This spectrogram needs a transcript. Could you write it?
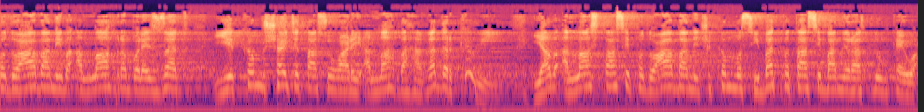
په دعا باندې به الله رب العزت یې کوم شی چې تاسو غواړئ الله به هغه درکوي یا به الله ستاسې په دعا باندې چې کوم مصیبت په تاسې باندې راتلونکی و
